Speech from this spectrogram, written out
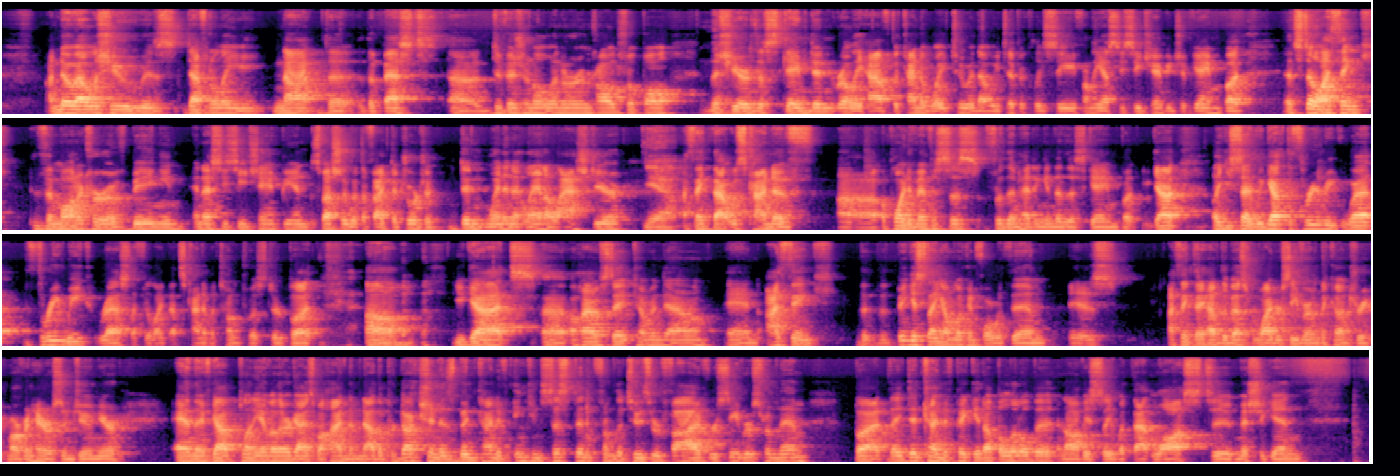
I know LSU is definitely not the the best uh, divisional winner in college football this year. This game didn't really have the kind of weight to it that we typically see from the SEC championship game, but it's still, I think, the moniker of being an SEC champion, especially with the fact that Georgia didn't win in Atlanta last year. Yeah, I think that was kind of uh, a point of emphasis for them heading into this game. But you got, like you said, we got the three week wet, three week rest. I feel like that's kind of a tongue twister, but um, you got uh, Ohio State coming down, and I think the, the biggest thing I'm looking for with them is I think they have the best wide receiver in the country, Marvin Harrison Jr., and they've got plenty of other guys behind them. Now, the production has been kind of inconsistent from the two through five receivers from them, but they did kind of pick it up a little bit. And obviously, with that loss to Michigan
